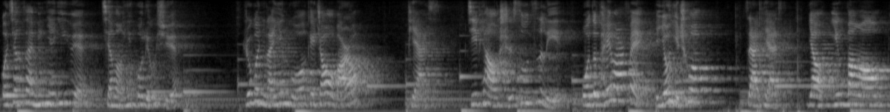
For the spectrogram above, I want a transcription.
我将在明年一月前往英国留学。如果你来英国，可以找我玩哦。P.S. 机票、食宿自理，我的陪玩费也由你出哦。再 P.S. 要英镑哦。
